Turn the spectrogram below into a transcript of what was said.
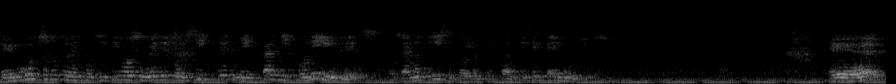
en muchos otros dispositivos biométricos existen y están disponibles. O sea, no te dice todos los que están, dice que hay muchos. Eh,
